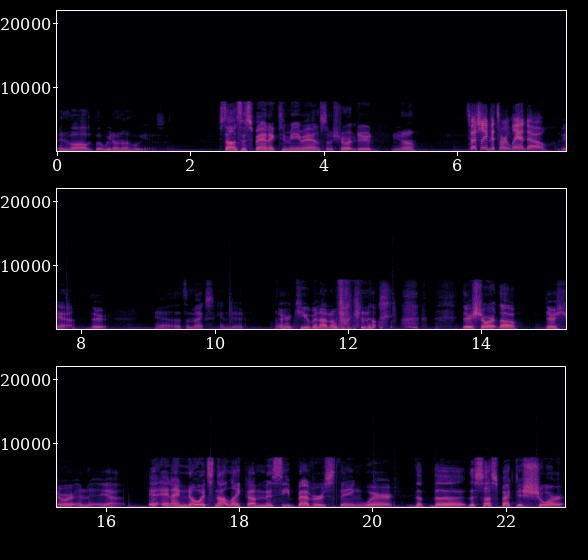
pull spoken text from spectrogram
involved, but we don't know who he is. Sounds Hispanic to me, man. Some short dude, you know? Especially if it's Orlando. Yeah, they're. Yeah, that's a Mexican dude. Or Cuban, I don't fucking know. they're short though. They're short, and yeah, and, and I know it's not like a Missy Bevers thing where the the the suspect is short,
